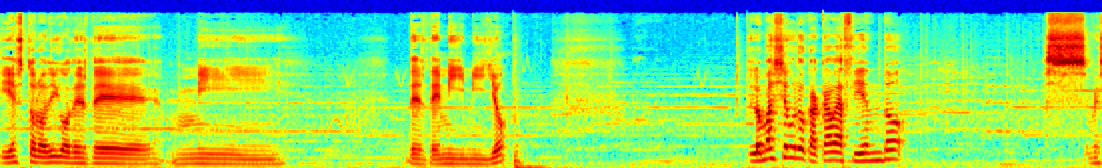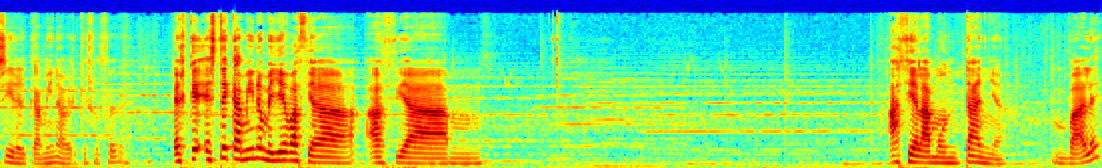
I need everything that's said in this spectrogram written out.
y esto lo digo desde mi... Desde mi, mi yo. Lo más seguro que acabe haciendo... Voy a seguir el camino a ver qué sucede. Es que este camino me lleva hacia... Hacia... Mm, hacia la montaña, ¿vale?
